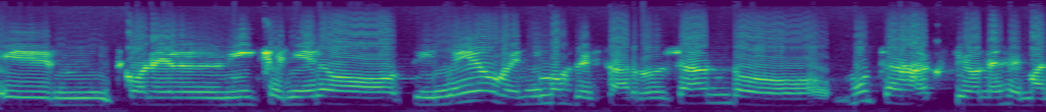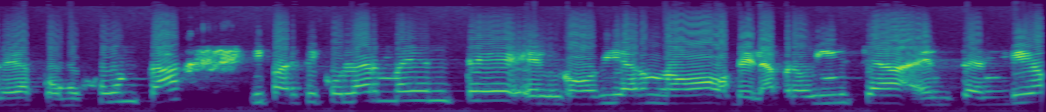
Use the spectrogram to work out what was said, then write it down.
Em, con el ingeniero Timeo venimos desarrollando muchas acciones de manera conjunta y particularmente el gobierno de la provincia entendió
